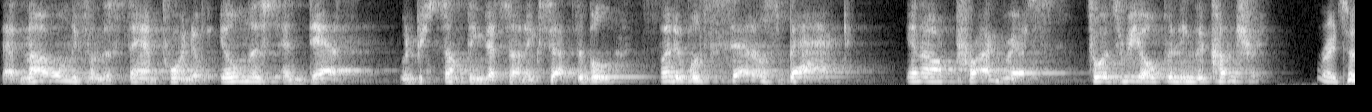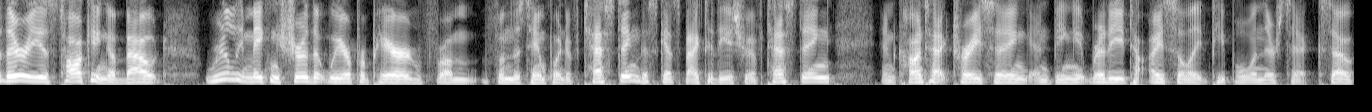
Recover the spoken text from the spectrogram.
that not only from the standpoint of illness and death would be something that's unacceptable, but it will set us back in our progress towards reopening the country. Right. So there he is talking about really making sure that we are prepared from from the standpoint of testing. This gets back to the issue of testing and contact tracing and being ready to isolate people when they're sick. So,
